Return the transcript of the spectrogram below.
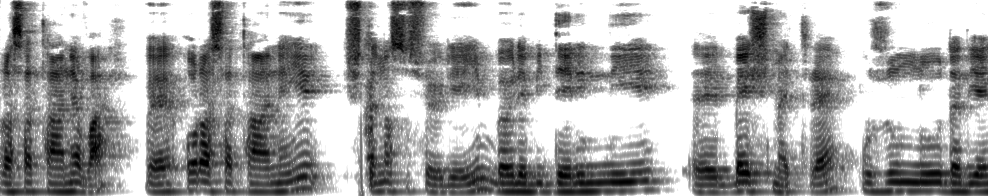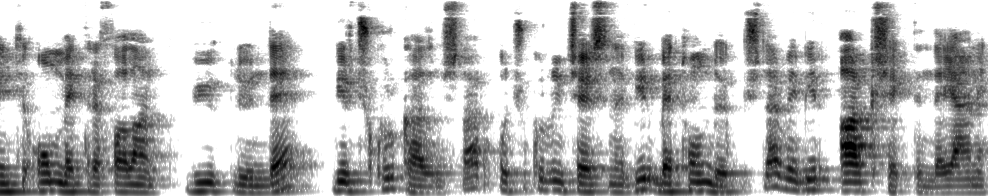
rasathane var. Ve o rasathaneyi işte nasıl söyleyeyim böyle bir derinliği 5 e, metre, uzunluğu da diyelim ki 10 metre falan büyüklüğünde bir çukur kazmışlar. O çukurun içerisine bir beton dökmüşler ve bir ark şeklinde yani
